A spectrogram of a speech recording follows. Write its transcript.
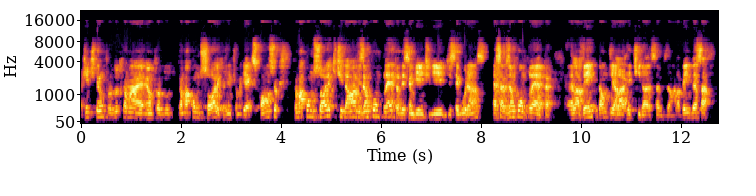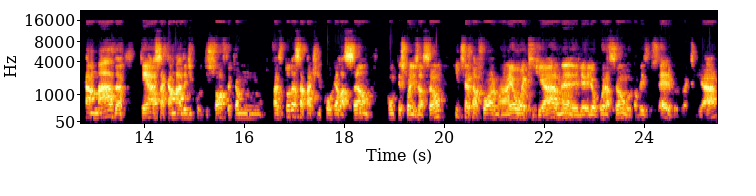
A gente tem um produto que é, uma, é um produto que é uma console, que a gente chama de X-Console, que é uma console que te dá uma visão completa desse ambiente de, de segurança. Essa visão completa, ela vem, de onde ela retira essa visão? Ela vem dessa camada, que é essa camada de, de software, que, é um, faz toda essa parte de correlação, contextualização, que de certa forma é o XDR, né? ele, ele é o coração, ou talvez o cérebro do XDR.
